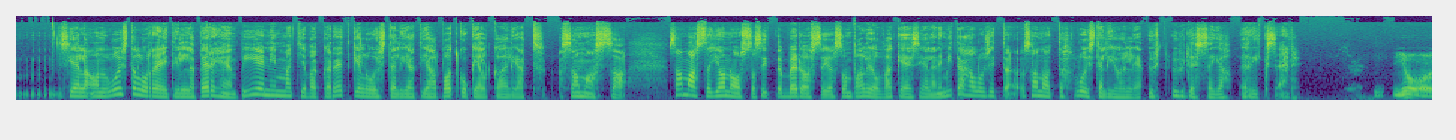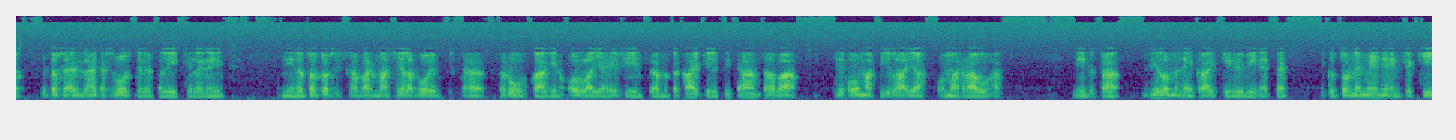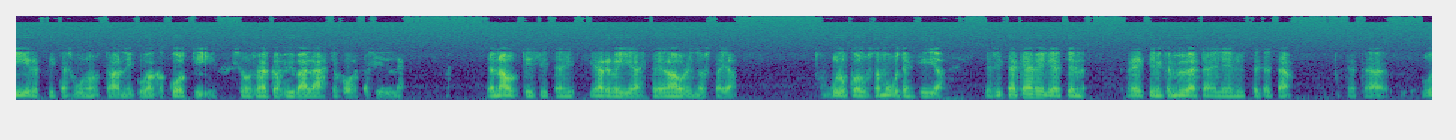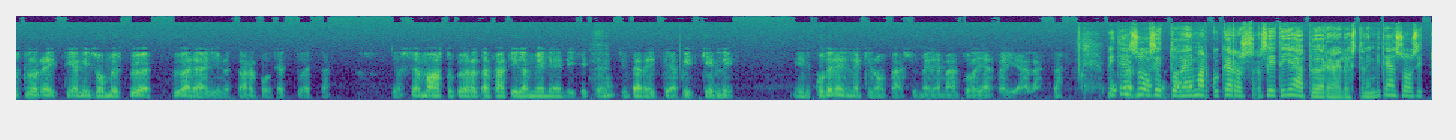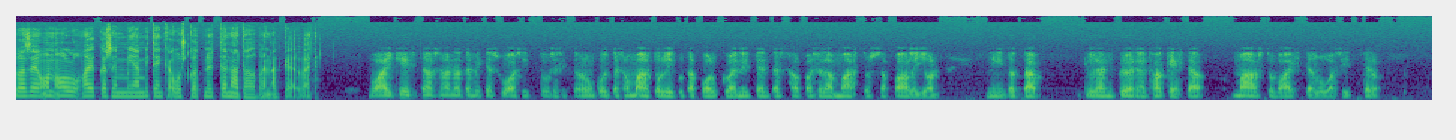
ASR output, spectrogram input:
siellä on luistelureitillä perheen pienimmät ja vaikka retkiluistelijat ja potkukelkailijat samassa, samassa jonossa sitten vedossa, jos on paljon väkeä siellä. Niin mitä haluaisit sanoa luistelijoille yhdessä ja erikseen? Joo, tosiaan lähdetään luistelijoita liikkeelle, niin niin no, tosissaan varmaan siellä voi sitä ruuhkaakin olla ja esiintyä, mutta kaikille pitää antaa vaan se oma tila ja oma rauha. Niin tota, silloin menee kaikki hyvin, että kun tuonne menee, niin se kiire pitäisi unohtaa niin kuin vaikka kotiin. Se on aika hyvä lähtökohta sille. Ja nauttii sitten järvenjäästä ja auringosta ja ulkoilusta muutenkin. Ja, ja sitä kävelijöiden reitti, mikä myötäilee nyt tätä, tätä luistelureittiä, niin se on myös pyö, pyöräilijöille tarkoitettu, että jos siellä maastopyörällä fätillä menee, niin sitten mm. sitä reittiä pitkin, niin, niin kuten ennenkin on päässyt menemään tuolla järven jäällä. Että, miten suosittua, hei Markku, kerro siitä jääpyöräilystä, niin miten suosittua se on ollut aikaisemmin ja miten uskot nyt tänä talvena käyvän? Vaikea sitä on sanoa, että miten suosittuu se sitten on, kun tässä on maastoliikuntapolkua, nyt tässä halpaisella maastossa paljon, niin tota, kyllähän ne pyöräilijät hakee sitä maastovaihtelua sitten,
